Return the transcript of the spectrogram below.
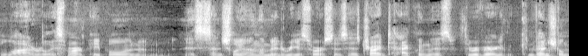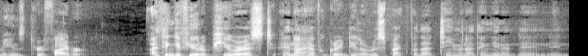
a lot of really smart people and essentially unlimited resources, has tried tackling this through a very conventional means through fiber? I think if you're a purist, and I have a great deal of respect for that team, and I think you know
